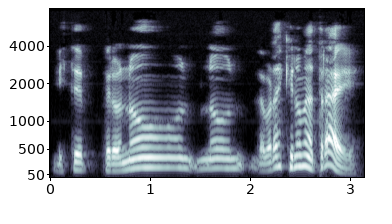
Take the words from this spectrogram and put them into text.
¿viste? Pero no, no, la verdad es que no me atrae.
